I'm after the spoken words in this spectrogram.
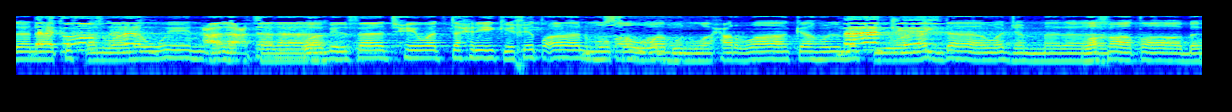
دنا كفا ونون على اعتلا وبالفتح والتحريك خطأ مصوب وحراك تركه المكي ومدا وجملا وخاطاب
